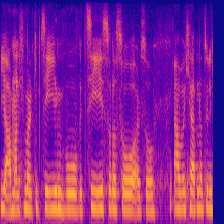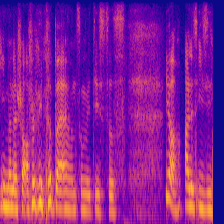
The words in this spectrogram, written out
ja, manchmal gibt es eh irgendwo WCs oder so. Also aber ich habe natürlich immer eine Schaufel mit dabei und somit ist das ja alles easy.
